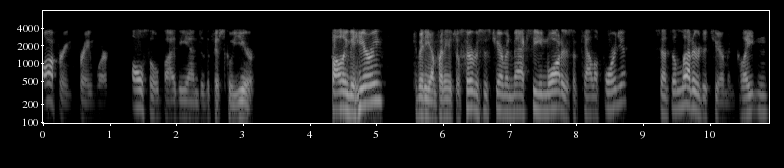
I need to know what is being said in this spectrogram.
offering framework also by the end of the fiscal year. Following the hearing, Committee on Financial Services Chairman Maxine Waters of California sent a letter to Chairman Clayton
